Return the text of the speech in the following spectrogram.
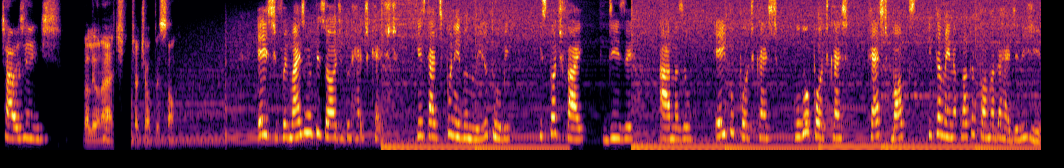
Tchau, gente. Valeu, Nath. Tchau, tchau, pessoal. Este foi mais um episódio do Redcast, que está disponível no YouTube, Spotify, Deezer, Amazon, Apple Podcast, Google Podcast, Castbox e também na plataforma da Red Energia.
